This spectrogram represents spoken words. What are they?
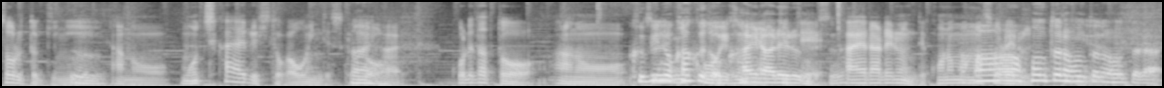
反るときに、あの持ち替える人が多いんですけど、はいはいこれだとあの首の角度を変えられるんですね。変えられるんでこのまま反れる本当だ本当だ本当だ。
